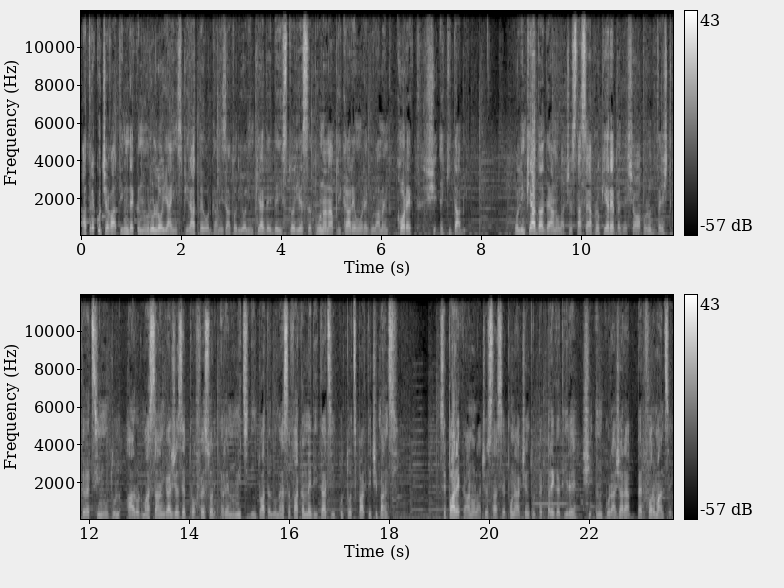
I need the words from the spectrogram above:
A trecut ceva timp de când Rulo i-a inspirat pe organizatorii Olimpiadei de Istorie să pună în aplicare un regulament corect și echitabil. Olimpiada de anul acesta se apropie repede și au apărut vești că ținutul ar urma să angajeze profesori renumiți din toată lumea să facă meditații cu toți participanții. Se pare că anul acesta se pune accentul pe pregătire și încurajarea performanței.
